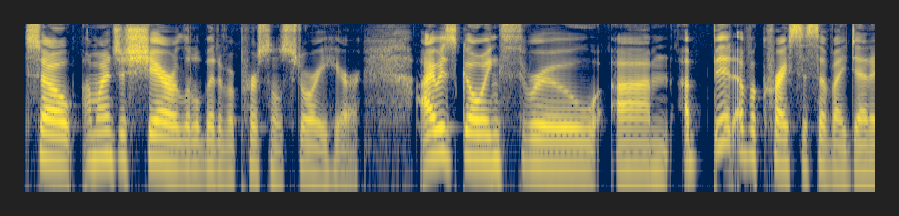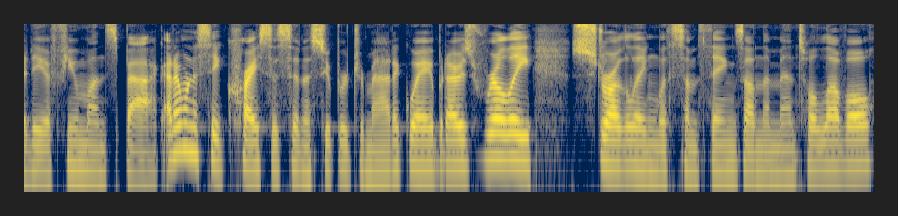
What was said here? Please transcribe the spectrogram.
So I want to just share a little bit of a personal story here. I was going through um, a bit of a crisis of identity a few months back. I don't want to say crisis in a super dramatic way, but I was really struggling with some things on the mental level.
